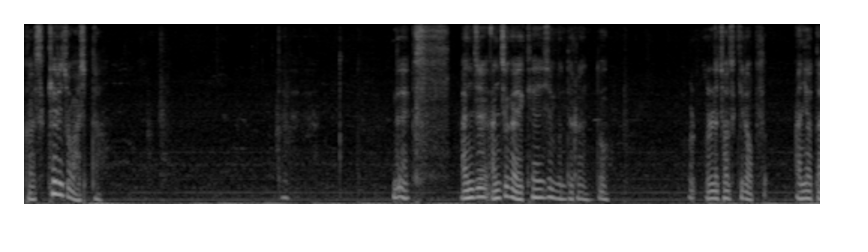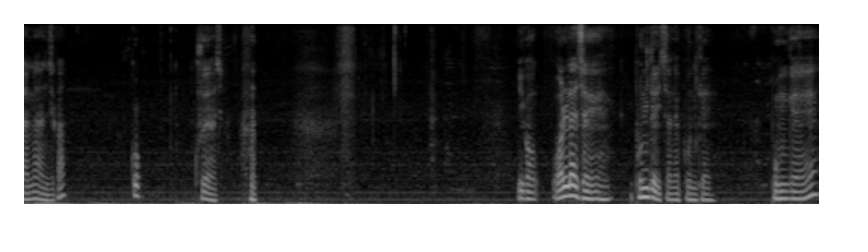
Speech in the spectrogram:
그러니까 스킬이 좀 아쉽다. 근데 안즈 안즈가 AK이신 분들은 또 월- 원래 저 스킬이 없 아니었다면 안즈가 꼭 구해야죠. 이거 원래 제 본게 있잖아요. 본게 본게에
